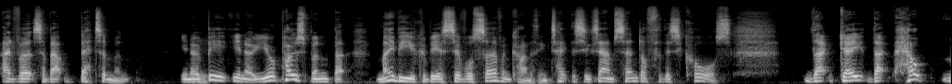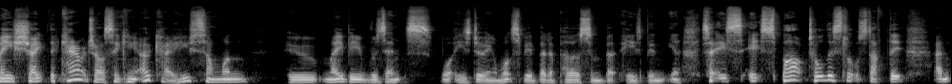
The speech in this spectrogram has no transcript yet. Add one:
adverts about betterment you know, mm. be you know, you're a postman, but maybe you could be a civil servant kind of thing. Take this exam, send off for this course that gave that helped me shape the character. I was thinking, okay, he's someone who maybe resents what he's doing and wants to be a better person, but he's been, you know, so it's it sparked all this little stuff that and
